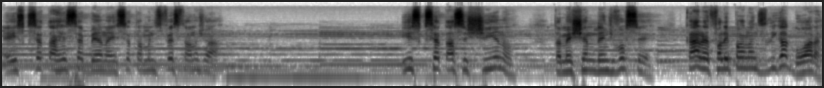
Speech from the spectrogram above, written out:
É isso que você está recebendo aí, você está manifestando já. Isso que você está assistindo, está mexendo dentro de você. Cara, eu falei para ela, desliga agora.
